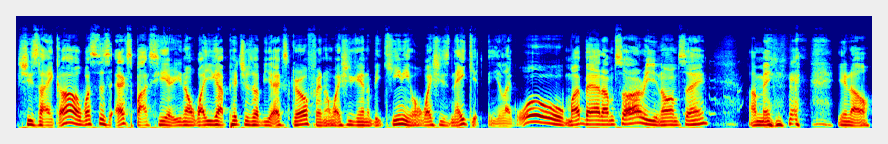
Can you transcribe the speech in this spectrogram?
she's like, "Oh, what's this Xbox here? You know, why you got pictures of your ex girlfriend and why she's in a bikini or why she's naked?" And you're like, "Whoa, my bad. I'm sorry." You know what I'm saying? I mean, you know,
